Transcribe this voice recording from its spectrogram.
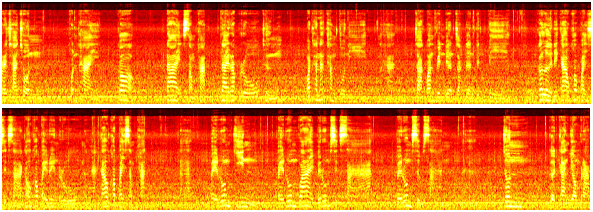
ประชาชนคนไทยก็ได้สัมผัสได้รับรู้ถึงวัฒนธรรมตัวนี้นะฮะจากวันเป็นเดือนจากเดือนเป็นปี ก็เลยได้ก้าวเข้าไปศึกษาก้าวเข้าไปเรียนรู้นะฮะก้าวเข้าไปสัมผัสนะฮะไปร่วมกิน ไปร่วมไหว้ไปร่วมศึกษา ไปร่วมสืบสารนะฮะจนเกิดการยอมรับ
